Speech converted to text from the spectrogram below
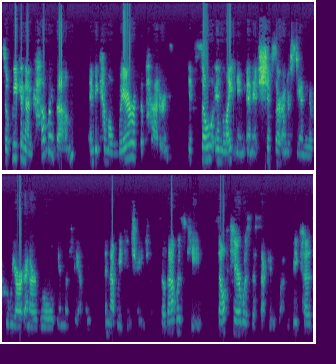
So if we can uncover them and become aware of the patterns, it's so enlightening and it shifts our understanding of who we are and our role in the family and that we can change it. So that was key. Self care was the second one because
